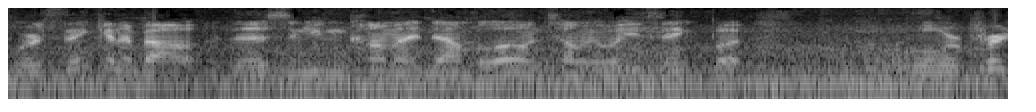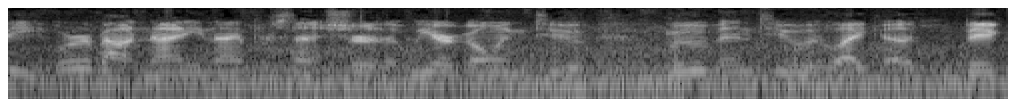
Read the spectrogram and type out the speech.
we're thinking about this, and you can comment down below and tell me what you think. But well, we're pretty, we're about 99% sure that we are going to move into like a big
